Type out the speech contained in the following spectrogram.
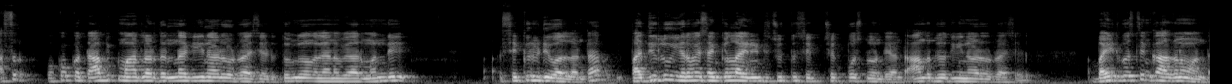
అసలు ఒక్కొక్క టాపిక్ మాట్లాడుతున్న నాకు ఈనాడు ఒకటి రాశాడు. తొమ్మిది వందల ఎనభై ఆరు మంది సెక్యూరిటీ వాళ్ళంట. పదిలు ఇరవై సంఖ్యలో ఆయన ఇంటి చుట్టూ చెక్ చెక్ పోస్టులు ఉంటాయంట. ఆంధ్రజ్యోతి ఈనాడు ఒకటి రాశాడు. బయటకు వస్తే ఇంకా అదనం అంట.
